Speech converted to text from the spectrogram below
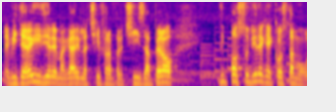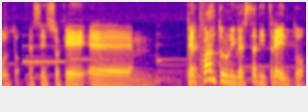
eviterei di dire magari la cifra precisa, però vi posso dire che costa molto, nel senso che eh, per quanto l'Università di Trento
